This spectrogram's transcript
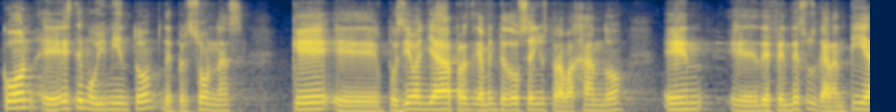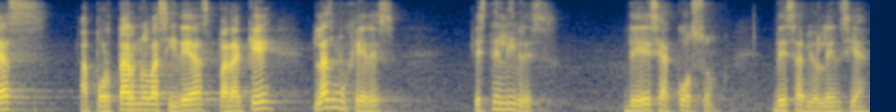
con eh, este movimiento de personas que eh, pues llevan ya prácticamente dos años trabajando en eh, defender sus garantías, aportar nuevas ideas para que las mujeres estén libres de ese acoso, de esa violencia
